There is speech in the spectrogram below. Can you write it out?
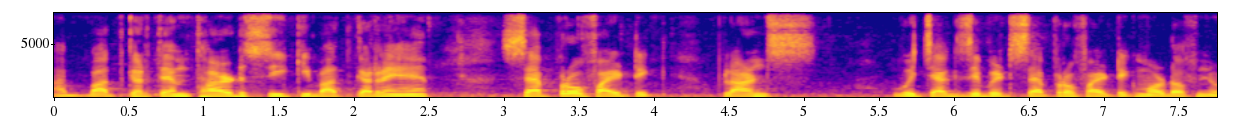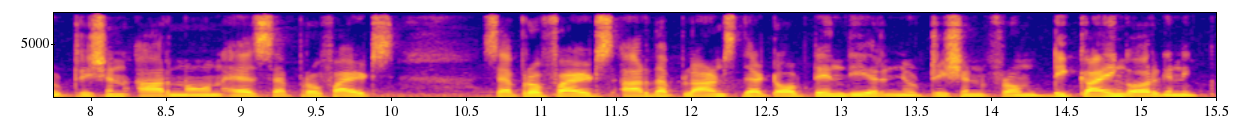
अब बात करते हैं हम थर्ड सी की बात कर रहे हैं। Saprophytic plants which exhibit saprophytic mode of nutrition are known as saprophytes saprophytes are the plants that obtain their nutrition from decaying organic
